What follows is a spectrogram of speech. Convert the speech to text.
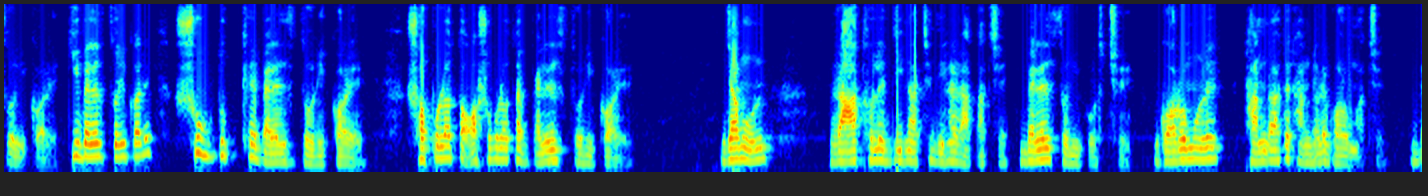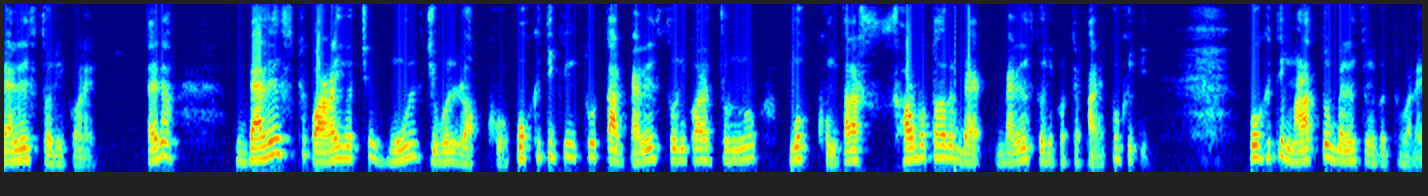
তৈরি করে। কি ব্যালেন্স তৈরি করে? সুখ দুঃখে ব্যালেন্স তৈরি করে। সফলতা, অসফলতা ব্যালেন্স তৈরি করে। যেমন রাত হলে দিন আছে দিনে রাত আছে। ব্যালেন্স তৈরি করছে। গরম হলে ঠান্ডা আছে, ঠান্ডা হলে গরম আছে। ব্যালেন্স তৈরি করে, তাই না? ব্যালেন্সটা করাই হচ্ছে মূল জীবনের লক্ষ্য। প্রকৃতি কিন্তু তার ব্যালেন্স তৈরি করার জন্য মোক্ষম। তারা সর্বতভাবে ব্যালেন্স তৈরি করতে পারে প্রকৃতি। প্রকৃতি মারাত্মক ব্যালেন্স তৈরি করতে পারে।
